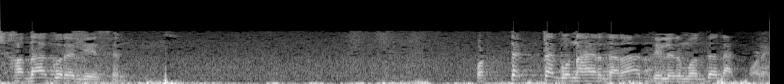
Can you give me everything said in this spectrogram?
সাদা করে দিয়েছেন। প্রত্যেকটা গুনাহের দ্বারা দিলের মধ্যে দাগ পড়ে।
